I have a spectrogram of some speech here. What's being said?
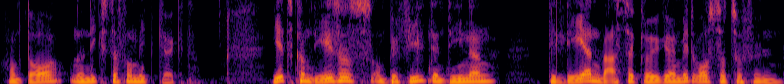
haben da noch nichts davon mitgekriegt. Jetzt kommt Jesus und befiehlt den Dienern, die leeren Wasserkrüge mit Wasser zu füllen.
